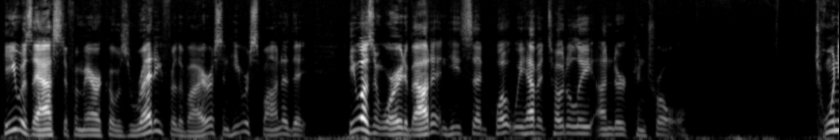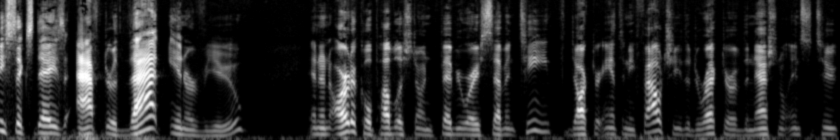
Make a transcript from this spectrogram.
he was asked if America was ready for the virus, and he responded that he wasn't worried about it, and he said, quote, we have it totally under control. 26 days after that interview, in an article published on February 17th, Dr. Anthony Fauci, the director of the National Institute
